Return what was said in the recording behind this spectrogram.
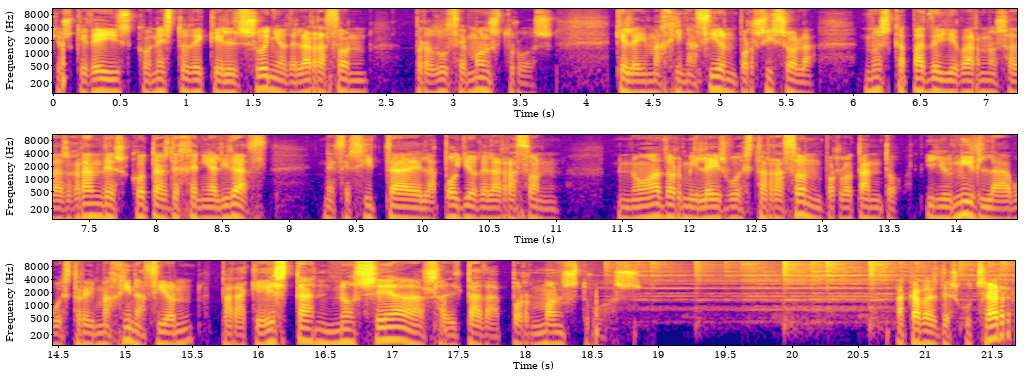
que os quedéis con esto de que el sueño de la razón produce monstruos, que la imaginación por sí sola no es capaz de llevarnos a las grandes cotas de genialidad, necesita el apoyo de la razón, no adormiléis vuestra razón, por lo tanto, y unidla a vuestra imaginación para que ésta no sea asaltada por monstruos. Acabas de escuchar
